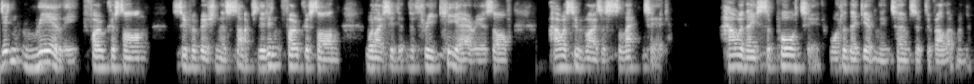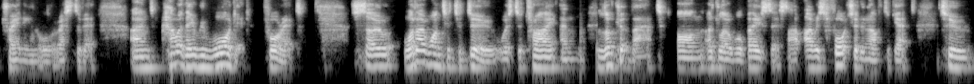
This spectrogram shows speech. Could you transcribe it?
didn't really focus on supervision as such. They didn't focus on what I said the three key areas of how a supervisor selected how are they supported? What are they given in terms of development and training and all the rest of it? And how are they rewarded for it? So, what I wanted to do was to try and look at that on a global basis. I, I was fortunate enough to get two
